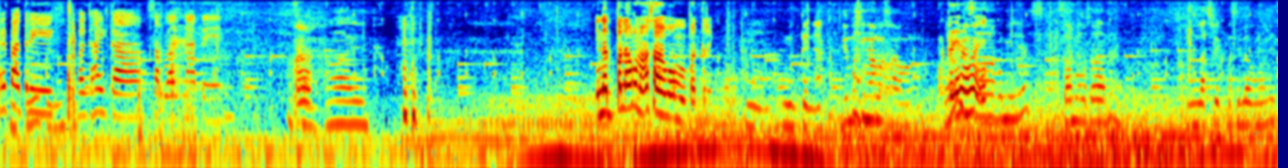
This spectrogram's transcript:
Hi Patrick, mag-hi ka sa vlog natin. Ah, Hi. inad pala ako ng asawa mo, Patrick. Hmm, Umod ka niya? Hindi mo sinama sa ako. Kaya nga eh. Kasama kami yes. Kasama ko sa ano eh. Yung last week na sila umalis.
